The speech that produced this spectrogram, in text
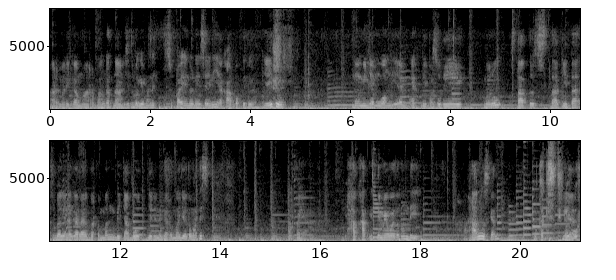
Amerika marah banget. Nah, di situ bagaimana supaya Indonesia ini ya kapok gitu kan. Ya itu. Mau minjam uang di IMF dipersulit. Baru status kita sebagai negara berkembang dicabut jadi negara maju otomatis apa ya hak-hak istimewa itu kan di hangus kan Nah, maka istimewa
